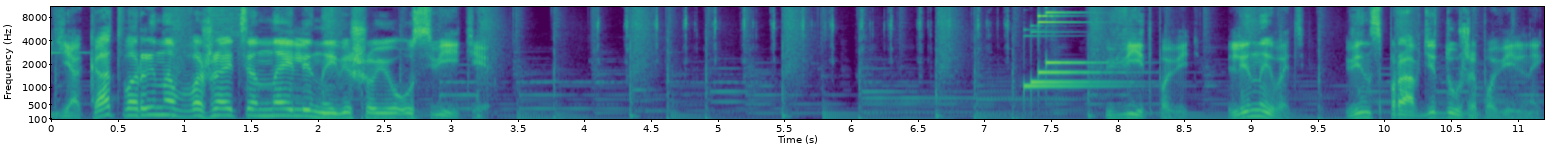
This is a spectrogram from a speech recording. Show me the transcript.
Яка тварина вважається найлінивішою у світі? Відповідь лінивець. Він справді дуже повільний.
